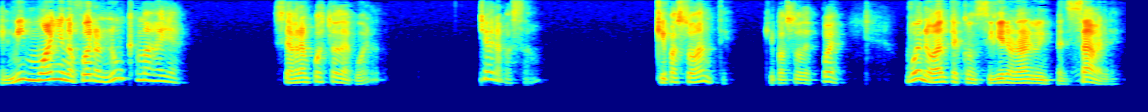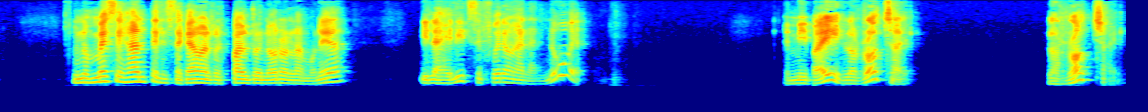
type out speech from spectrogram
el mismo año no fueron nunca más allá. ¿Se habrán puesto de acuerdo? ¿Qué habrá pasado? ¿Qué pasó antes? ¿Qué pasó después? Bueno, antes consiguieron algo impensable. Unos meses antes le sacaron el respaldo en oro en la moneda y las élites se fueron a las nubes. En mi país, los Rothschild, los Rothschild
